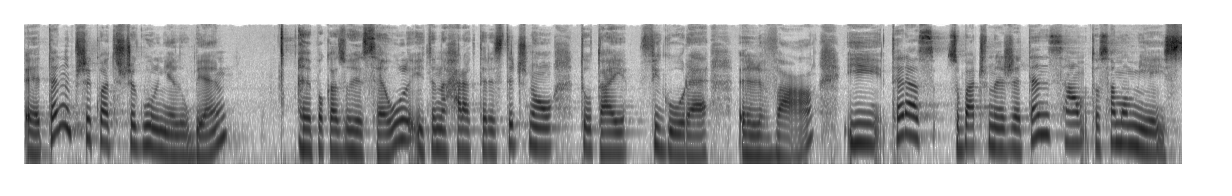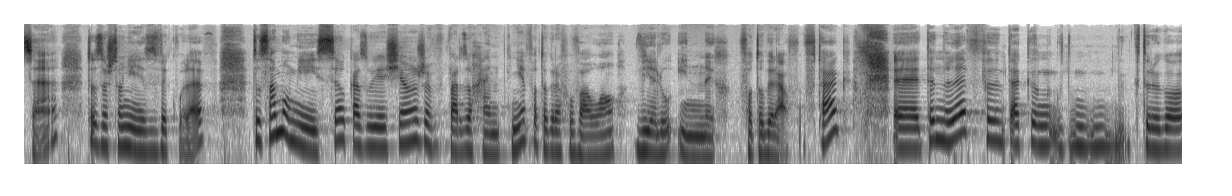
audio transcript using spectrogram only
E, ten przykład szczególnie lubię. E, pokazuje Seul i tę charakterystyczną tutaj figurę lwa. I teraz zobaczmy, że ten sam, to samo miejsce, to zresztą nie jest zwykły lew, to samo miejsce okazuje się, że bardzo chętnie fotografowało wielu innych fotografów, tak? E, ten lew, tak, którego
